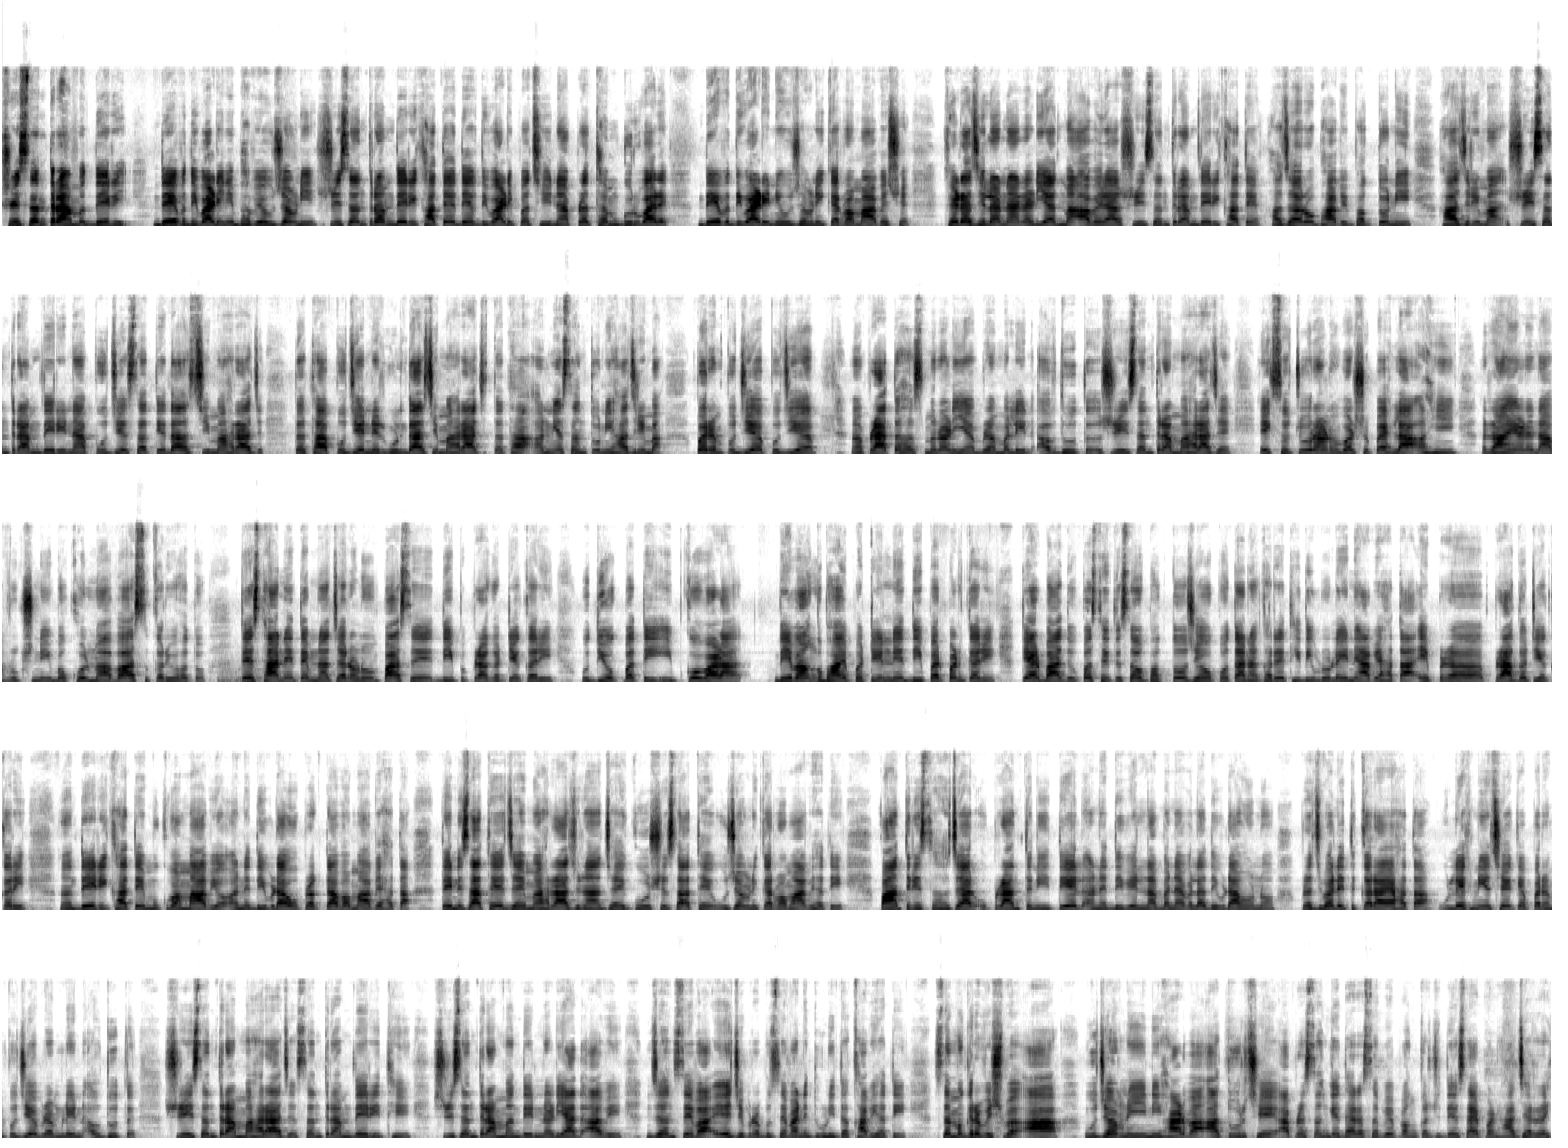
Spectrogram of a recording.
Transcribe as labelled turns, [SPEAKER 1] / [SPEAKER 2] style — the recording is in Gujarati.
[SPEAKER 1] શ્રી સંતરામ દેરી. દેવ દિવાળીની ભવ્ય ઉજવણી શ્રી સંતરામ દેરી ખાતે દેવ દિવાળી પછીના પ્રથમ ગુરુવારે દેવ દિવાળીની ઉજવણી કરવામાં આવે છે. ખેડા જિલ્લાના નડિયાદમાં આવેલા શ્રી સંતરામ દેરી ખાતે હજારો ભાવિ ભક્તોની હાજરીમાં શ્રી સંતરામ દેરીના પૂજ્ય સત્યદાસજી મહારાજ તથા પૂજ્ય નિર્ગુણદાસજી મહારાજ તથા અન્ય સંતોની હાજરીમાં પરમ પૂજ્ય પૂજ્ય પ્રાતઃ સ્મરણીય બ્રહ્મલીન અવધૂત શ્રી સંતરામ મહારાજે એકસો ચોરાણું વર્ષ પહેલાં અહીં રાયણના વૃક્ષની બખોલમાં વાસ કર્યો હતો. તે સ્થાને તેમના ચરણો પાસે દીપ પ્રાગટ્ય કરી ઉદ્યોગપતિ ઇફકોવાળા દેવાંગભાઈ પટેલને દીપ અર્પણ કરી. ત્યારબાદ ઉપસ્થિત સૌ ભક્તો જેઓ પોતાના ઘરેથી દીવડો લઈને આવ્યા હતા એ પ્ર- પ્રાગટ્ય કરી દેરી ખાતે મૂકવામાં આવ્યો અને દીવડાઓ પ્રગટાવવામાં આવ્યા હતા. તેની સાથે જય મહારાજના જય ઘોષ સાથે ઉજવણી કરવામાં આવી હતી. પાંત્રીસ હજાર ઉપરાંતની તેલ અને દિવેલના બનાવેલા દીવડાઓનો પ્રજ્વલિત કરાયા હતા. ઉલ્લેખનીય છે કે પરમ પૂજ્ય બ્રહ્મલીન અવધૂત શ્રી સંતરામ મહારાજ સંતરામ દેરીથી શ્રી સંતરામ મંદિર નડિયાદ આવી જનસેવા એ જ પ્રભુ સેવાની ધૂણી ધખાવી હતી. સમગ્ર વિશ્વ આ ઉજવણી નિહાળવા આતુર છે. આ પ્રસંગે ધારાસભ્ય પંકજ દેસાઈ પણ હાજર રહી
